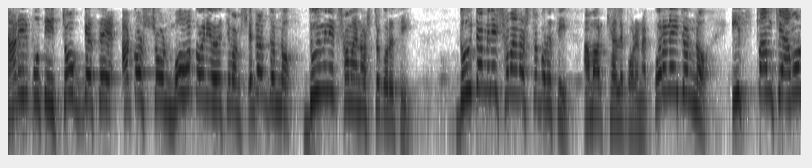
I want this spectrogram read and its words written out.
নারীর প্রতি চোখ গেছে, আকর্ষণ, মোহ তৈরি হয়েছে এবং সেটার জন্য দুই মিনিট সময় নষ্ট করেছি। দুইটা মিনিট সময় নষ্ট করেছি, আমার খেয়ালে পড়ে না। পড়ে না এই জন্য ইসলামকে এমন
